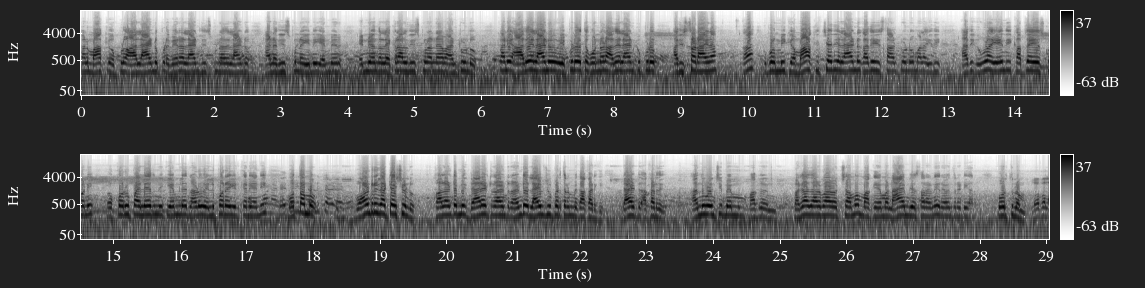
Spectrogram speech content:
కానీ మాకు ఇప్పుడు ఆ ల్యాండ్ ఇప్పుడు వేరే ల్యాండ్ తీసుకున్నది ల్యాండ్ ఆయన తీసుకున్న ఎనిమిది ఎనిమిది వందల ఎకరాలు తీసుకున్నాను అంటుండు. కానీ అదే ల్యాండ్ ఎప్పుడైతే కొన్నాడో అదే ల్యాండ్కి ఇప్పుడు అది ఇస్తాడు ఆయన. ఇప్పుడు మీకు మాకు ఇచ్చేది ల్యాండ్ అదే ఇస్తా అంటుండు మళ్ళీ ఇది అది కూడా ఏంది కబ్జా చేసుకొని ఒక్క రూపాయి లేదు మీకు ఏం లేదు నడువు వెళ్ళిపోరా ఇక్కని అని మొత్తం బౌండరీ కట్టేసిండు. కావాలంటే మీకు డైరెక్ట్ రండి రండి లైవ్ చూపెడతాను మీకు అక్కడికి. డైరెక్ట్ అక్కడికి అందు గురించి మేము మాకు ప్రజా దర్బార్ వచ్చాము మాకు ఏమైనా న్యాయం చేస్తారని రేవంత్ రెడ్డి గారు కోరుతున్నాము లోపల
